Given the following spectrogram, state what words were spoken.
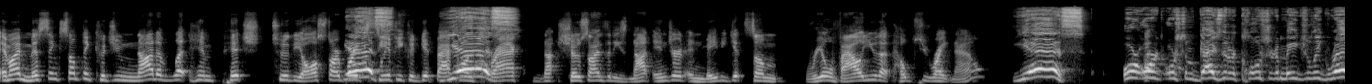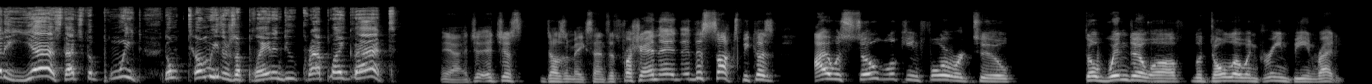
am I missing something? Could you not have let him pitch to the All Star break yes. see if he could get back yes. on track, not show signs that he's not injured, and maybe get some real value that helps you right now? Yes, or, or, or some guys that are closer to major league ready. Yes, that's the point. Don't tell me there's a plan and do crap like that. Yeah, it, it just doesn't make sense. It's frustrating. And it, this sucks because I was so looking forward to the window of Lodolo and Green being ready.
